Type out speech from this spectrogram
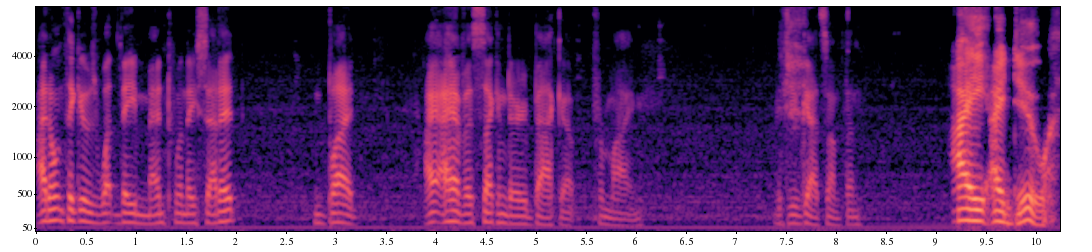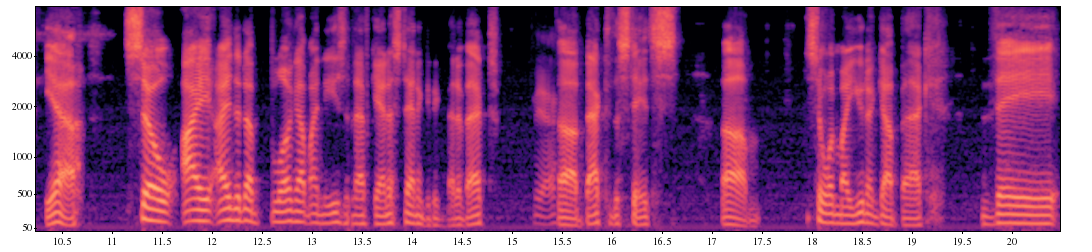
I don't think it was what they meant when they said it. But I, I have a secondary backup for mine. If you've got something. I I do. Yeah. So I, I ended up blowing out my knees in Afghanistan and getting medevaced Yeah. uh, back to the states. Um, so when my unit got back, they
